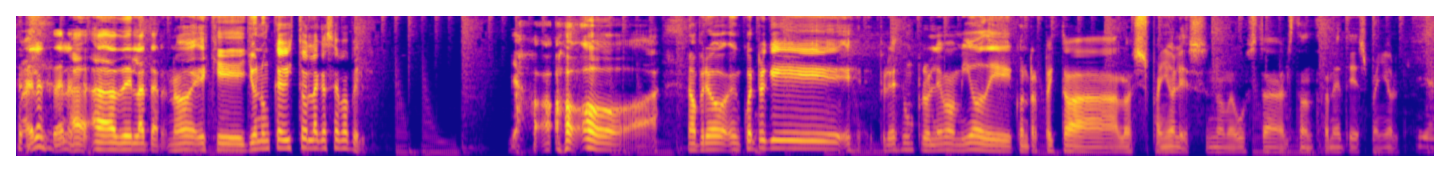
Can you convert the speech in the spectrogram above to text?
Adelante, adelante. a, a delatar, ¿no? Es que yo nunca he visto la casa de papel. Ya. Oh, oh, oh. No, pero encuentro que pero es un problema mío de con respecto a los españoles. No me gusta el tonzonete español. Ya.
